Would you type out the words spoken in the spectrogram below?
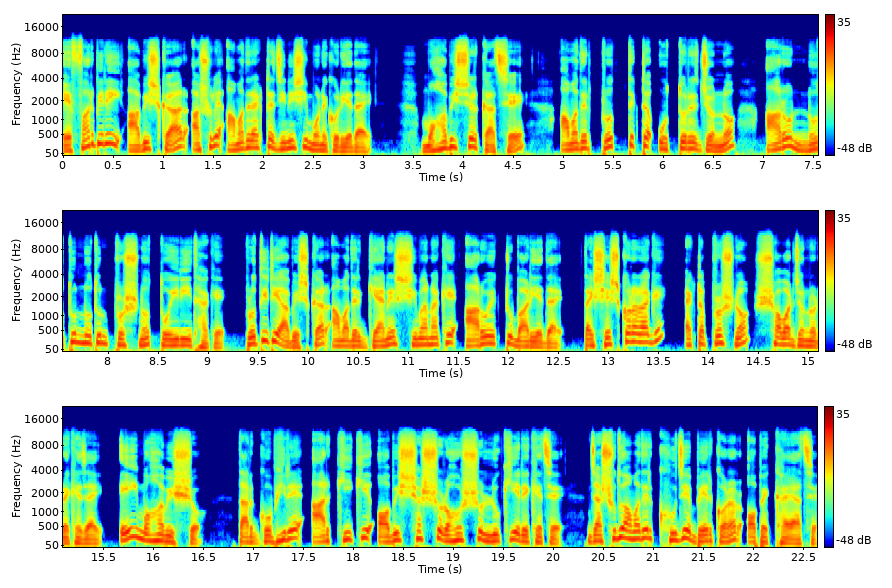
এফআরবির এই আবিষ্কার আসলে আমাদের একটা জিনিসই মনে করিয়ে দেয়। মহাবিশ্বের কাছে আমাদের প্রত্যেকটা উত্তরের জন্য আরও নতুন নতুন প্রশ্ন তৈরি থাকে। প্রতিটি আবিষ্কার আমাদের জ্ঞানের সীমানাকে আরও একটু বাড়িয়ে দেয়। তাই শেষ করার আগে একটা প্রশ্ন সবার জন্য রেখে যায় এই মহাবিশ্ব তার গভীরে আর কি কি অবিশ্বাস্য রহস্য লুকিয়ে রেখেছে, যা শুধু আমাদের খুঁজে বের করার অপেক্ষায় আছে?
